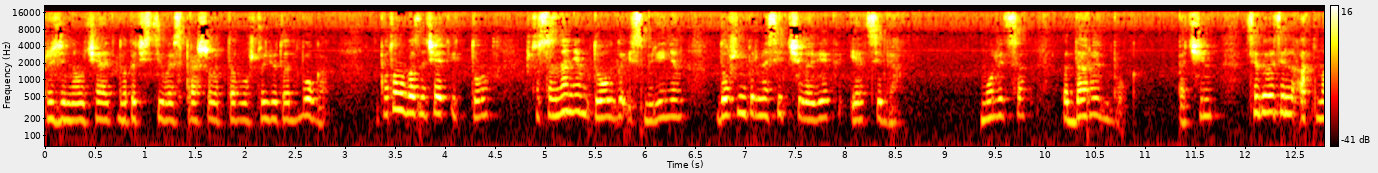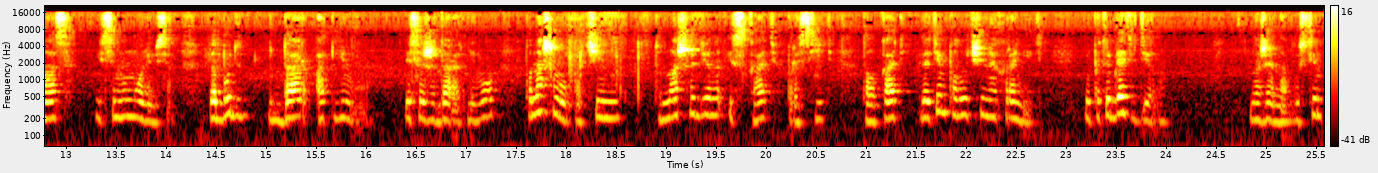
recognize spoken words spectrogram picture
прежде научает благочестиво спрашивать того, что идет от Бога, а потом обозначает и то, что сознанием долга и смирением должен приносить человек и от себя. Молится, да дарует Бог. Почин, следовательно, от нас, если мы молимся, да будет дар от Него. Если же дар от Него, по нашему почину, то наше дело искать, просить, толкать, и затем полученное хранить и употреблять в дело. Блаженный Августин,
